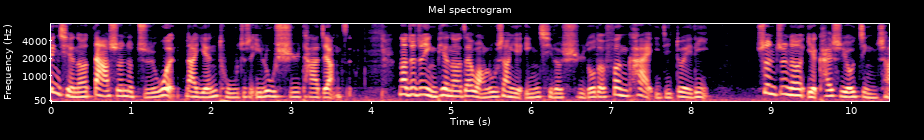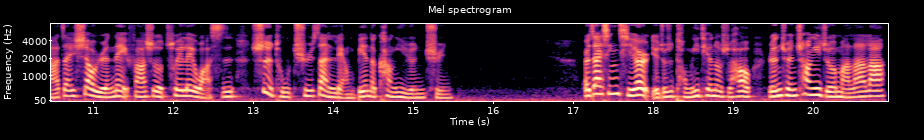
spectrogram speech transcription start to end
并且呢大声的质问，那沿途就是一路嘘她这样子。那这支影片呢在网络上也引起了许多的愤慨以及对立，甚至呢也开始有警察在校园内发射催泪瓦斯，试图驱散两边的抗议人群。而在星期二，也就是同一天的时候，人权倡议者马拉拉，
